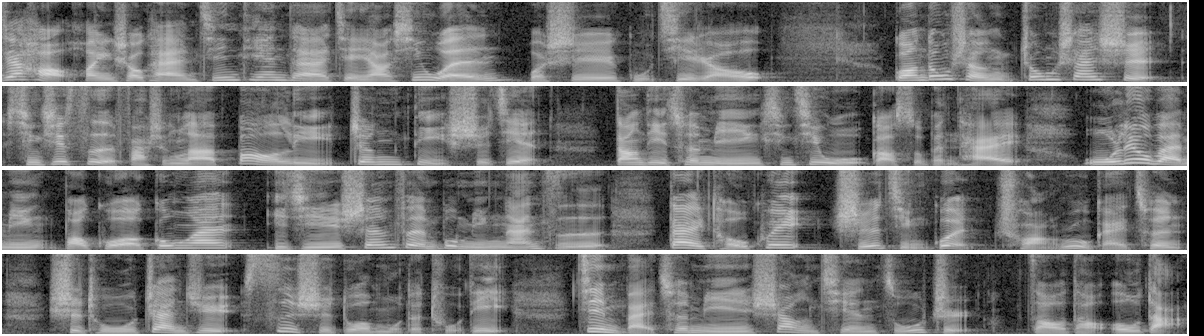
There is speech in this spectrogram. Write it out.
家好，欢迎收看今天的简要新闻，我是古继柔。广东省中山市星期四发生了暴力征地事件，当地村民星期五告诉本台，五六百名包括公安以及身份不明男子戴头盔、持警棍闯入该村，试图占据四十多亩的土地，近百村民上前阻止，遭到殴打，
